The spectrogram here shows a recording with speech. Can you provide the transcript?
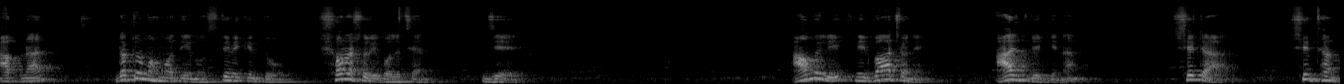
আপনার ডক্টর মোহাম্মদ ইউনুস, তিনি কিন্তু সরাসরি বলেছেন যে আওয়ামী লীগ নির্বাচনে আসবে কিনা, সেটা সিদ্ধান্ত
